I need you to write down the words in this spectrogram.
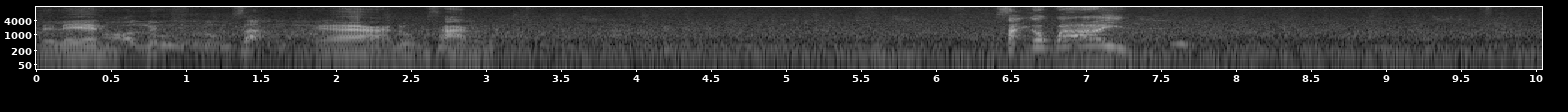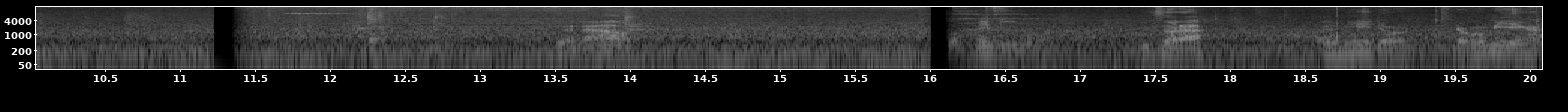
ไม่เล่นอ๋อลุงลุงสั่งเออลุงสั่ง ใส่เข้าไป เดือดแล้ว สดไม่มีนี่หว่าพริกสดอะเออนี่เดี๋ยวเดี๋ยวก็มีเองอะ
